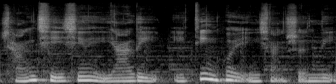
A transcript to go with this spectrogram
长期心理压力一定会影响生理，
